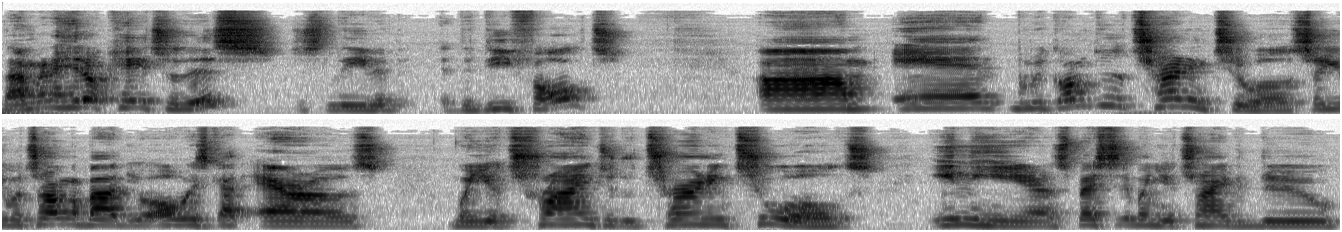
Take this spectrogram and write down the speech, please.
Now I'm going to hit OK to this, just leave it at the default. Um, and when we come to the turning tool, so you were talking about you always got arrows when you're trying to do turning tools in here, especially when you're trying to do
